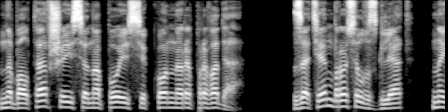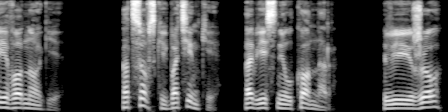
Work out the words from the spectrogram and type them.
на болтавшиеся на поясе Коннора провода. Затем бросил взгляд на его ноги. «Отцовские ботинки», — объяснил Коннор. «Вижу.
